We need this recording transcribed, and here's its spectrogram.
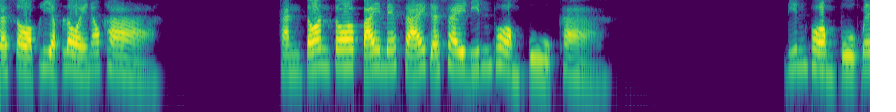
กระสอบเรียบร้อยเนาะค่ะ ขั้นตอนต่อไปแม่สายก็ใส่ดินพร้อมปลูกค่ะ ดินพร้อมปลูกแม่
